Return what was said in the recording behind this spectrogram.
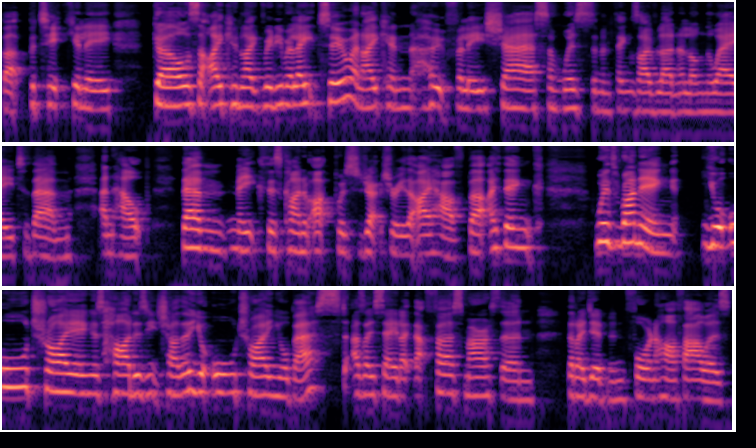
but particularly girls that I can like really relate to and I can hopefully share some wisdom and things I've learned along the way to them and help them make this kind of upwards trajectory that I have. But I think with running, you're all trying as hard as each other. You're all trying your best. As I say, like that first marathon that I did in four and a half hours,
